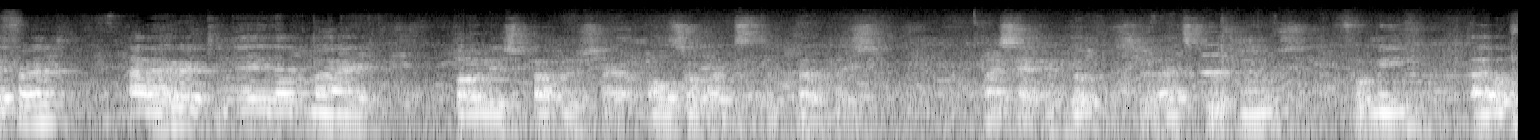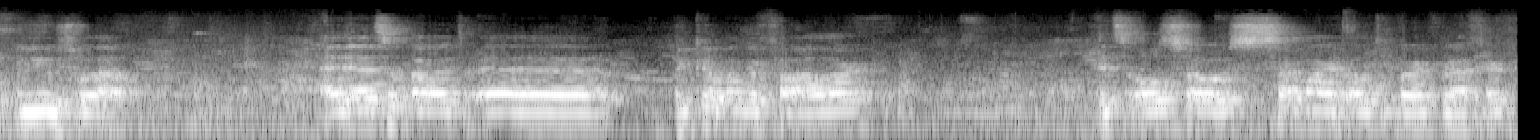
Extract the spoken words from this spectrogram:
different. I heard today that my Polish publisher also wants to publish my second book, so that's good news for me. I hope for you as well. And that's about uh, becoming a father. It's also semi-autobiographic,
